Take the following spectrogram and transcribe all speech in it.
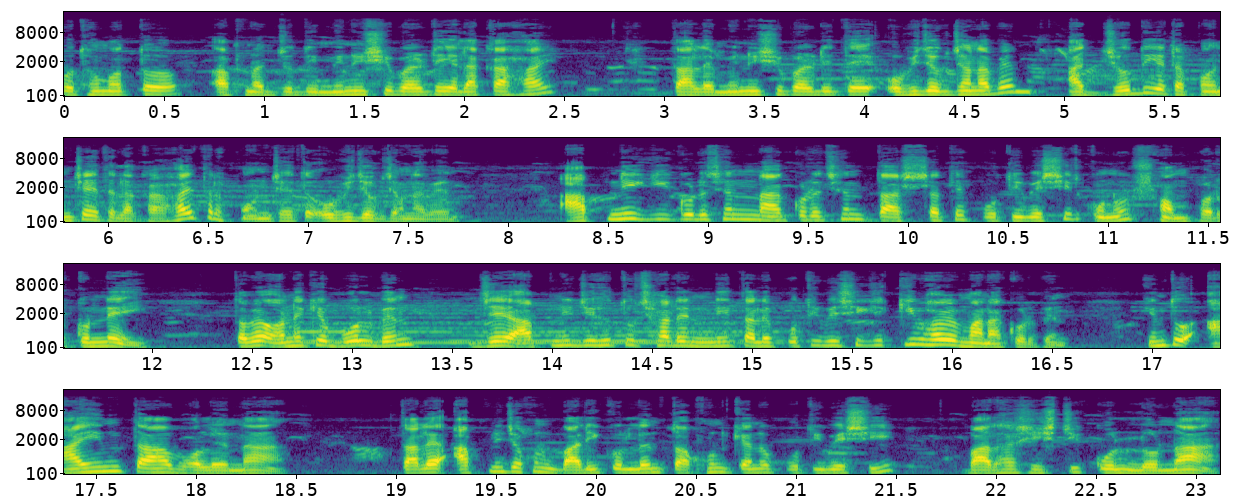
প্রথমত আপনার যদি মিউনিসিপ্যালিটি এলাকা হয়, তাহলে মিউনিসিপ্যালিটিতে অভিযোগ জানাবেন। আর যদি এটা পঞ্চায়েত এলাকা হয়, তাহলে পঞ্চায়েতে অভিযোগ জানাবেন। আপনি কি করেছেন, না করেছেন, তার সাথে প্রতিবেশীর কোনো সম্পর্ক নেই। তবে অনেকে বলবেন যে, আপনি যেহেতু ছাড়েননি, তাহলে প্রতিবেশীকে কীভাবে মানা করবেন? কিন্তু আইন তা বলে না। তাহলে আপনি যখন বাড়ি করলেন, তখন কেন প্রতিবেশী বাধা সৃষ্টি করল না?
